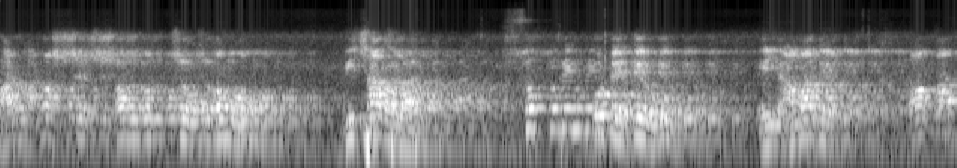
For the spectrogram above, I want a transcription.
ভারতবর্ষের সর্বোচ্চতম বিচারালয় সুপ্রিম কোর্টেতেও এই আমাদের অকাপ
